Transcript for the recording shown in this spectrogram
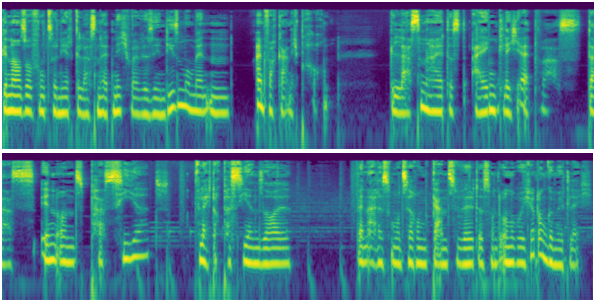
genauso funktioniert Gelassenheit nicht, weil wir sie in diesen Momenten einfach gar nicht brauchen. Gelassenheit ist eigentlich etwas, das in uns passiert, vielleicht auch passieren soll, wenn alles um uns herum ganz wild ist und unruhig und ungemütlich.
